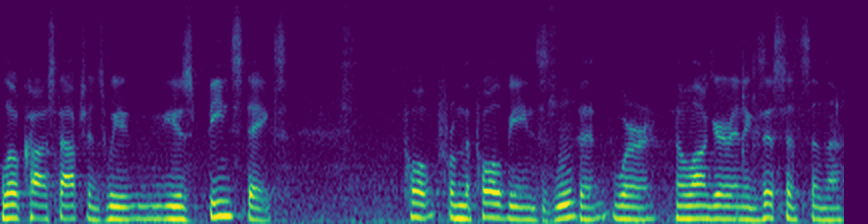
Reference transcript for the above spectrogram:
low-cost options. We use bean stakes pole, from the pole beans that were no longer in existence in the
